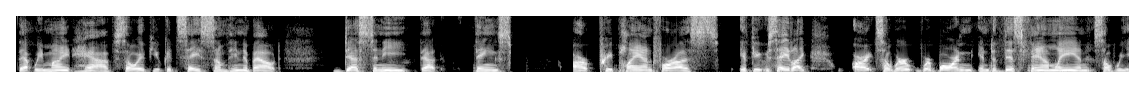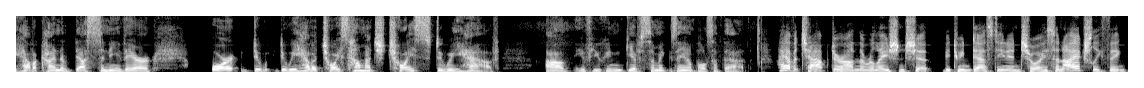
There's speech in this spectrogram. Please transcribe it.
that we might have. So, if you could say something about destiny, that things are pre-planned for us. If you say like, all right, so we're we're born into this family, and so we have a kind of destiny there, or do do we have a choice? How much choice do we have? Uh, if you can give some examples of that. I have a chapter on the relationship between destiny and choice, and I actually think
